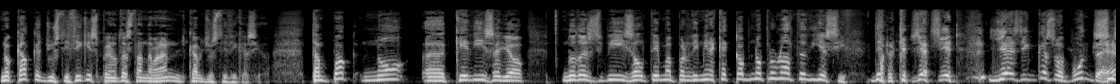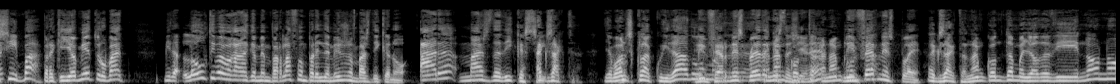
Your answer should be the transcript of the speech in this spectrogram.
No cal que et justifiquis perquè no t'estan demanant cap justificació. Tampoc no eh, quedis allò, no desvis el tema per dir, mira, aquest cop no, però un altre dia sí. De... Perquè hi ha gent, hi ha gent que s'ho apunta, Sí, eh? sí, va. Perquè jo m'hi he trobat. Mira, l'última vegada que vam parlar fa un parell de mesos em vas dir que no. Ara m'has de dir que sí. Exacte. Llavors, clar, cuidado... L'infern és ple d'aquesta gent, eh? L'infern és ple. Exacte, anar amb compte amb allò de dir, no, no,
